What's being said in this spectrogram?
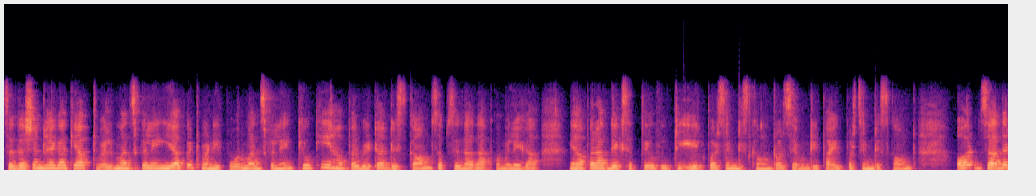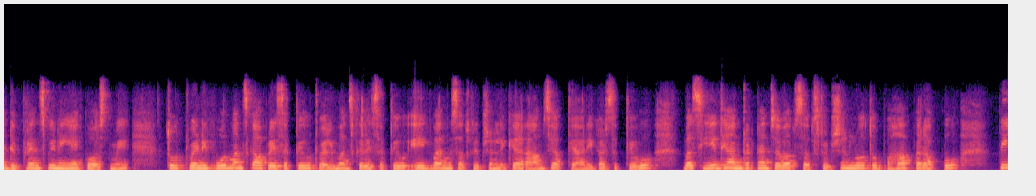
सजेशन रहेगा कि आप 12 मंथ्स का लें या फिर 24 मंथ्स का लें, क्योंकि यहाँ पर बेटा डिस्काउंट सबसे ज़्यादा आपको मिलेगा। यहाँ पर आप देख सकते हो 58 परसेंट डिस्काउंट और 75 परसेंट डिस्काउंट और ज़्यादा डिफरेंस भी नहीं है कॉस्ट में। तो 24 मंथ्स का आप ले सकते हो 12 मंथ्स का ले सकते हो। एक बार में सब्सक्रिप्शन लेके आराम से आप तैयारी कर सकते हो। बस ये ध्यान रखना, जब आप सब्सक्रिप्शन लो तो वहाँ पर आपको P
